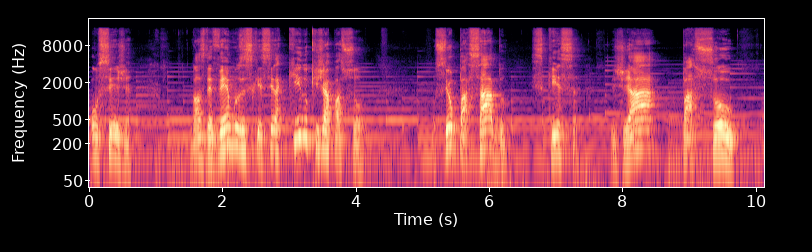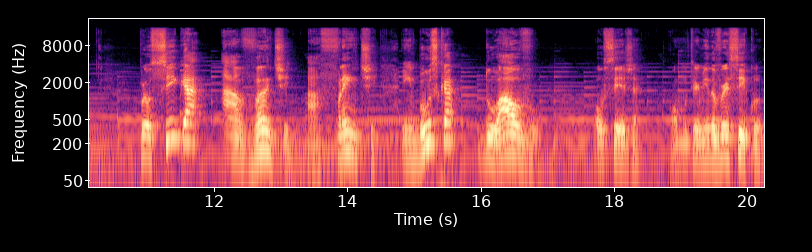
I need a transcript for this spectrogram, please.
Ou seja, nós devemos esquecer aquilo que já passou. O seu passado, esqueça, já passou. Prossiga avante, à frente, em busca do alvo. Ou seja, como termina o versículo,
